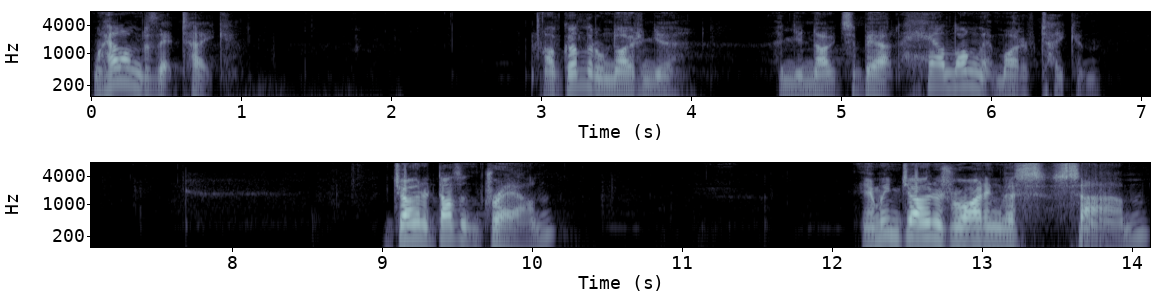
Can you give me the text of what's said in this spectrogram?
Well, how long does that take? I've got a little note in your, in your notes about how long that might have taken. Jonah doesn't drown. And when Jonah's writing this psalm,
